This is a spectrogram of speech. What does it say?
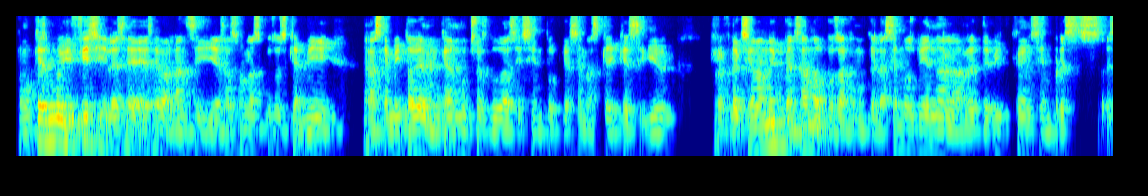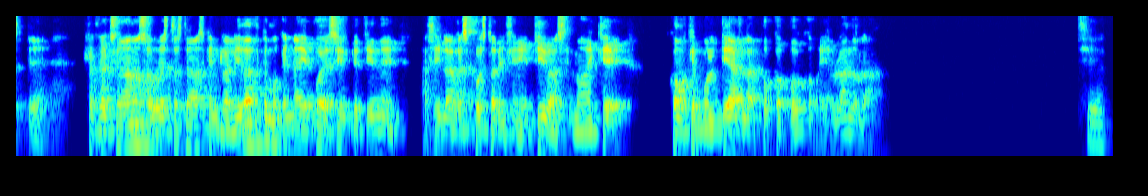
como que es muy difícil ese, ese balance y esas son las cosas que a mí, en las que a mí todavía me quedan muchas dudas y siento que es en las que hay que seguir reflexionando y pensando, o como que le hacemos bien a la red de Bitcoin, siempre es, este, reflexionando sobre estos temas que en realidad como que nadie puede decir que tiene así la respuesta definitiva, sino hay que como que moldearla poco a poco y hablándola. Sí.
